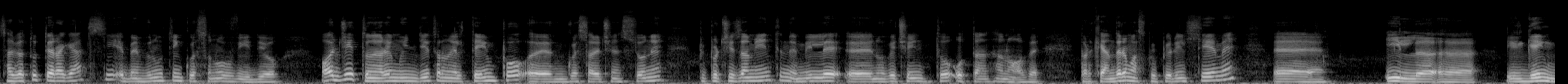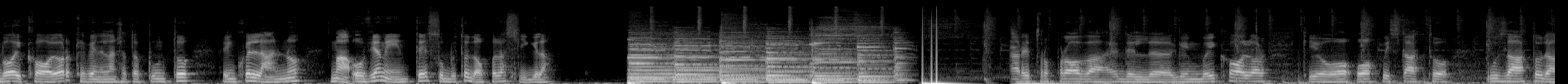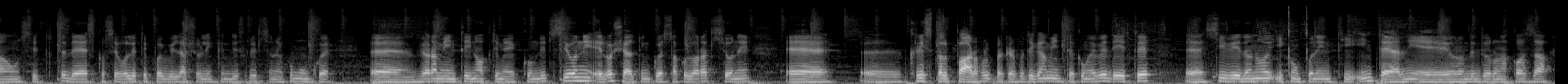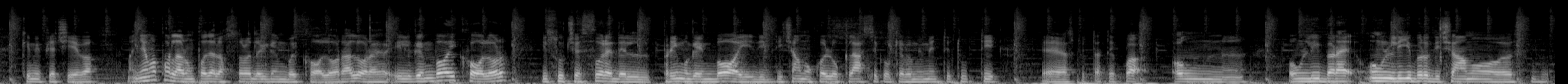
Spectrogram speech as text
Salve a tutti ragazzi e benvenuti in questo nuovo video. Oggi torneremo indietro nel tempo eh, in questa recensione, più precisamente nel 1989, perché andremo a scoprire insieme eh, il, eh, il Game Boy Color che venne lanciato appunto in quell'anno, ma ovviamente subito dopo la sigla. Retroprova del Game Boy Color che io ho acquistato usato da un sito tedesco, se volete poi vi lascio il link in descrizione, comunque eh, veramente in ottime condizioni e l'ho scelto in questa colorazione eh, eh, Crystal Purple perché praticamente come vedete eh, si vedono i componenti interni e era una cosa che mi piaceva. Ma andiamo a parlare un po' della storia del Game Boy Color. Allora, il Game Boy Color, il successore del primo Game Boy, di, diciamo quello classico che avevamo in mente tutti, eh, aspettate qua, ho un, ho un, libre, un libro diciamo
